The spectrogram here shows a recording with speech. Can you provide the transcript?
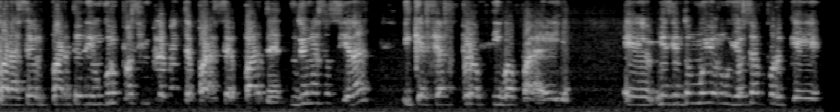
para ser parte de un grupo, simplemente para ser parte de una sociedad y que seas proactiva para ella. Eh, me siento muy orgullosa porque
